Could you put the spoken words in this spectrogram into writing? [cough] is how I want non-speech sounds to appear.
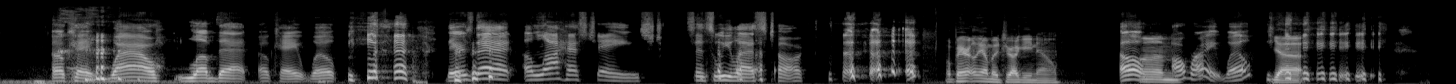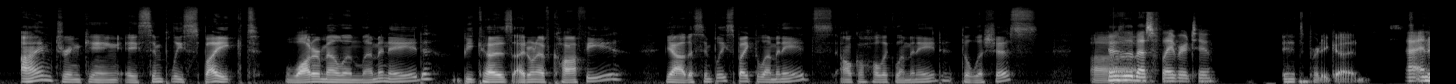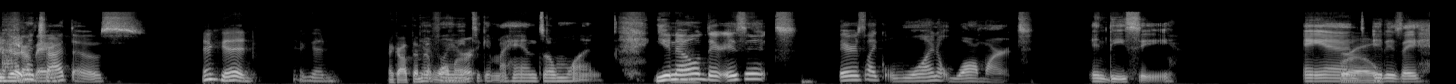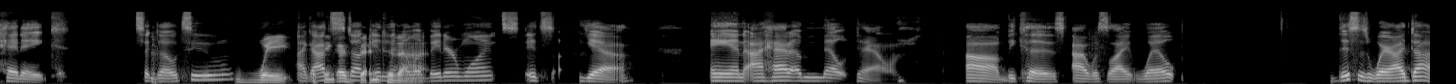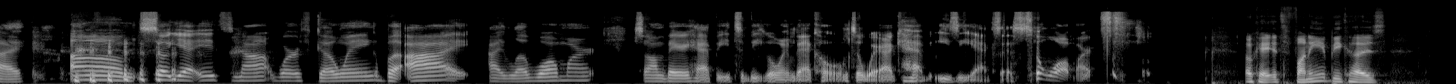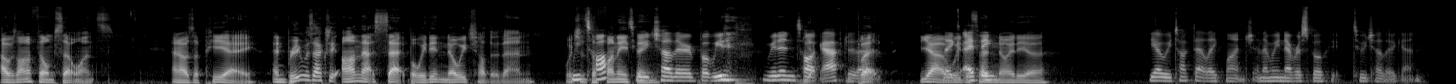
Okay. [laughs] Wow. Love that. Okay. Well, [laughs] there's that. A lot has changed since we last [laughs] talked. Apparently, I'm a druggie now. Oh, Um, all right. Well, Yeah. I'm drinking a Simply Spiked watermelon lemonade because I don't have coffee. Yeah, the Simply Spiked lemonades, alcoholic lemonade, delicious. Uh, Those are the best flavor too. It's pretty good. That and I the good. haven't tried those. They're good. They're good. I got them Definitely at need to get my hands on one. You know, there isn't. There's like one Walmart in DC, and Bro. it is a headache to go to. Wait, I got think I've stuck been in the that. elevator once. It's yeah. And I had a meltdown um because I was like, well, this is where I die. Um [laughs] so yeah, it's not worth going, but I I love Walmart, so I'm very happy to be going back home to where I can have easy access to Walmart. [laughs] Okay, it's funny because I was on a film set once, and I was a PA, and Bri was actually on that set, but we didn't know each other then, which we is the talked funny to thing. each other, but we didn't [laughs] we didn't talk after that. But yeah, Like, we I just had think- no idea yeah, we talked at like lunch and then we never spoke to each other again.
